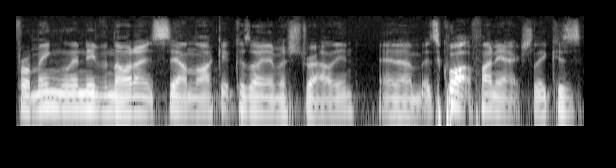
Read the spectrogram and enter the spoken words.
from England, even though I don't sound like it because I am Australian, and um, it's quite funny actually because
